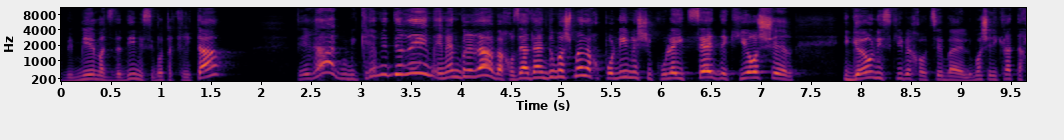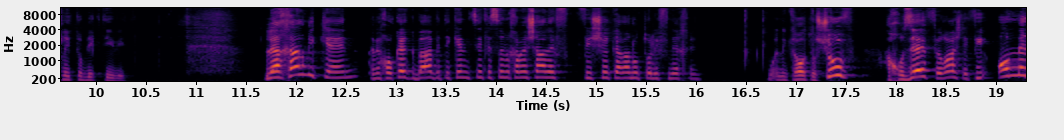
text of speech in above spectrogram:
ומי הם הצדדים מסיבות הכריתה, ורק במקרים נדירים, אם אין ברירה והחוזה עדיין דו-משמעי, אנחנו פונים לשיקולי צדק, יושר, היגיון עסקי וכיוצא באלו, מה שנקרא תכלית אובייקטיבית. לאחר מכן, המחוקק בא ותיקן את סעיף 25א, כפי שקראנו אותו לפני כן. נקרא אותו שוב. החוזה יפורש לפי עומד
